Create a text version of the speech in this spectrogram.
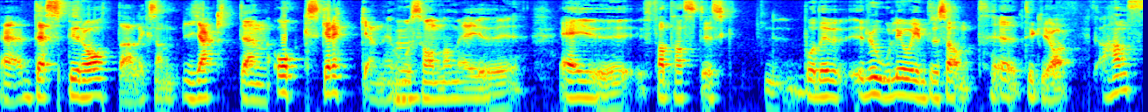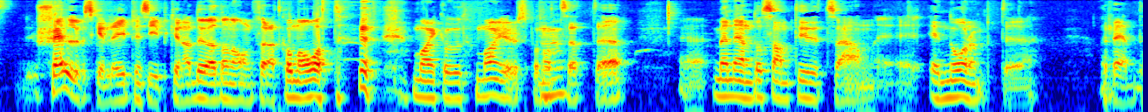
eh, desperata liksom jakten och skräcken Mm. hos honom är ju, är ju fantastisk. Både rolig och intressant eh, tycker jag. Han själv skulle i princip kunna döda någon för att komma åt Michael Myers på något Mm. sätt. eh, eh, Men ändå samtidigt så är han eh, enormt eh, rädd.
